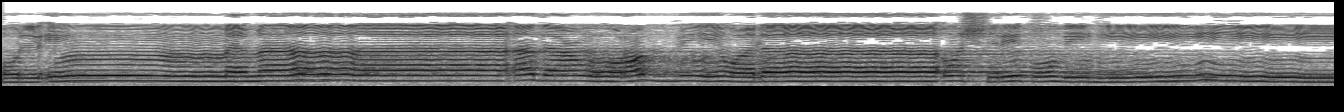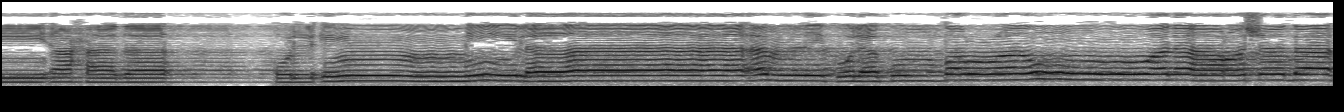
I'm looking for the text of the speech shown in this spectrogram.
قل انما ادعو ربي ولا اشرك به احدا قل اني لا املك لكم ضرا ولا رشدا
